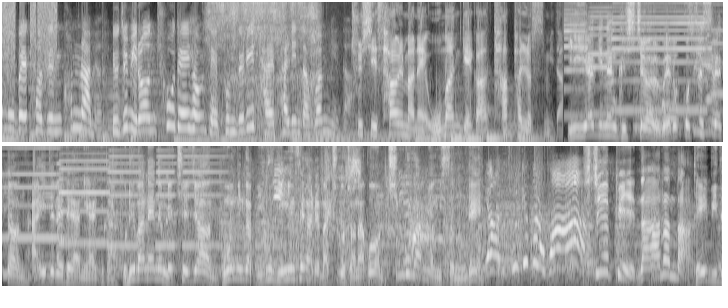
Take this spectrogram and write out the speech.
8.5배 커진 컵라면. 요즘 이런 초대형 제품들이 잘 팔린다고 합니다. 출시 사흘 만에 5만 개가 다 팔렸습니다. 이 이야기는 그 시절 외롭고 쓸쓸했던 아이들에 대한 이야기다. 우리 반에는 며칠 전 부모님과 미국 이민 생활을 마치고 전학 온 친구가 한 명 있었는데 야, 너 저기 들어봐. 스티피, 나 안 한다. 데이비드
